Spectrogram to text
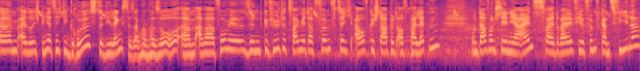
ähm, also ich bin jetzt nicht die größte, die längste, sagen wir mal so, ähm, aber vor mir sind gefühlte 2,50 Meter aufgestapelt auf Paletten. Und davon stehen hier eins, zwei, drei, vier, fünf, ganz viele.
